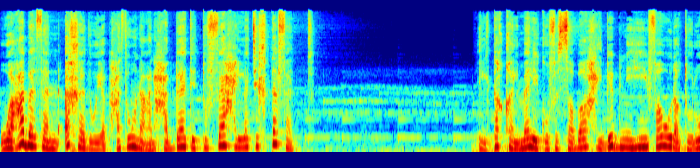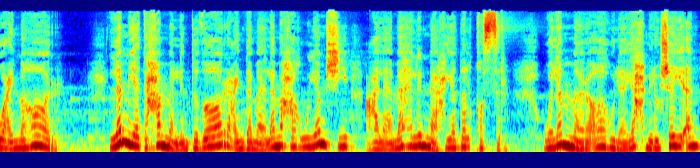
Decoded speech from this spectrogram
وعبثا أخذوا يبحثون عن حبات التفاح التي اختفت. التقى الملك في الصباح بابنه فور طلوع النهار. لم يتحمل الانتظار عندما لمحه يمشي على مهل ناحية القصر ولما رآه لا يحمل شيئا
